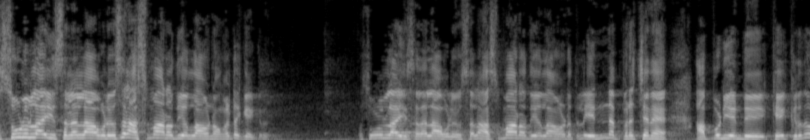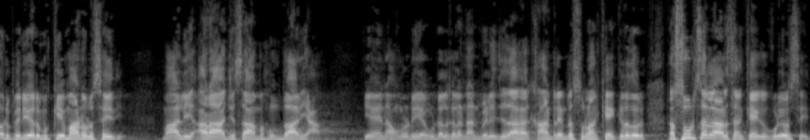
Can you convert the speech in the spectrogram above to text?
அசூலுல்லாஹி சல்லா அலைஹி வஸல்லம் அஸ்மா ரதி அன்ஹா அவங்கள்ட்ட கேட்குறது. அசூலுல்லாஹி சல்லா அலைஹி அஸ்மா ரதி இடத்துல என்ன பிரச்சனை அப்படி என்று கேட்குறது ஒரு பெரிய ஒரு முக்கியமான ஒரு செய்தி. மாலி அரா ஜிசாமஹும் தாரியா. ஏன் அவங்களுடைய உடல்களை நான் மெலிஞ்சதாக காண்றேன் என்று சொல்லலாம். கேட்குறது ஒரு ரசூல் சல்லா அலைஹி கேட்கக்கூடிய ஒரு செய்தி.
